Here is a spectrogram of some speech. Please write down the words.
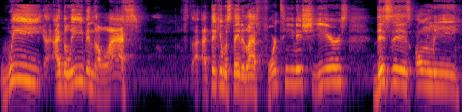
we, I believe in the last, I think it was stated last 14 ish years, this is only,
